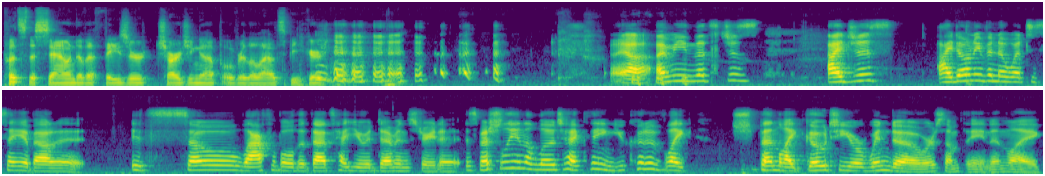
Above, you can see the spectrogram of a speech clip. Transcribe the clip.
puts the sound of a phaser charging up over the loudspeaker. yeah, I mean, that's just. I just. I don't even know what to say about it. It's so laughable that that's how you would demonstrate it, especially in a low tech thing. You could have, like, been like go to your window or something and like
